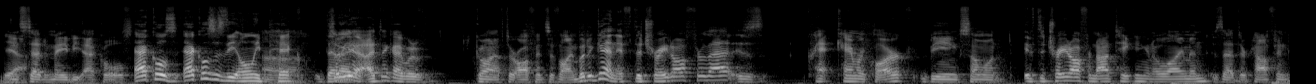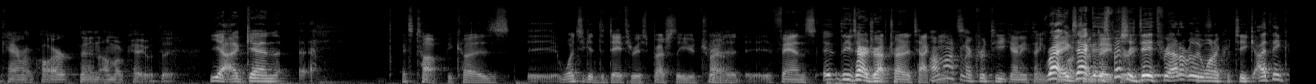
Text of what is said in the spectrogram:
Yeah. instead of maybe Echols. Echols Echols is the only pick Um, that so I, yeah, I think I would have gone after offensive line. But again, if the trade off for that is Cameron Clark being someone, if the trade off for not taking an O lineman is that they're confident in Cameron Clark, then I'm okay with it. Yeah, again, it's tough because uh, once you get to day three, especially, you're trying to fans uh, the entire draft trying to attack. I'm not going to critique anything. right, exactly. day Especially three. day three, I don't really want to critique. I think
